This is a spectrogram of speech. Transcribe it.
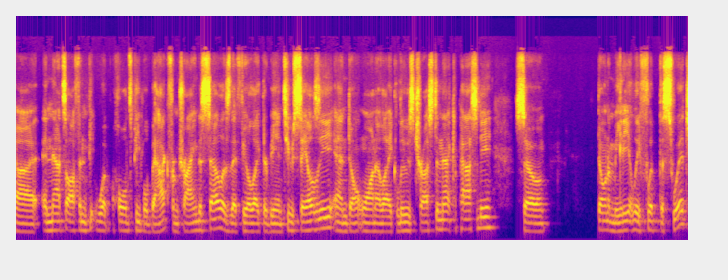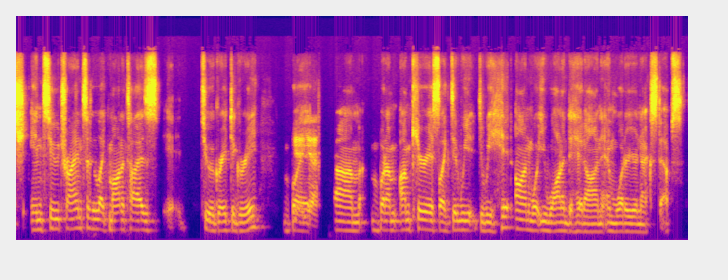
uh, and that's often what holds people back from trying to sell is they feel like they're being too salesy and don't want to like lose trust in that capacity. So don't immediately flip the switch into trying to like monetize to a great degree. But yeah, yeah. Um, but I'm I'm curious, like, did we did we hit on what you wanted to hit on, and what are your next steps?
